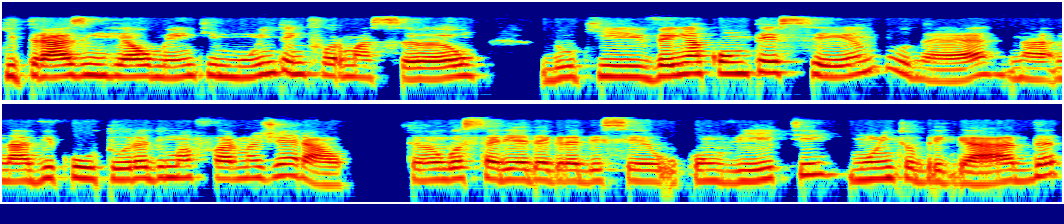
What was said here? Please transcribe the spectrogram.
que trazem realmente muita informação do que vem acontecendo, né, na, na avicultura de uma forma geral. Então eu gostaria de agradecer o convite, muito obrigada,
